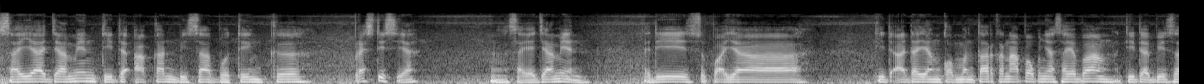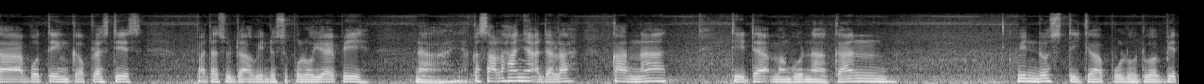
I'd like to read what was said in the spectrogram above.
saya jamin tidak akan bisa booting ke flashdisk ya. Nah, saya jamin. Jadi supaya tidak ada yang komentar kenapa punya saya bang? Tidak bisa booting ke flashdisk pada sudah Windows 10 UEFI nah ya, kesalahannya adalah karena tidak menggunakan Windows 32 bit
